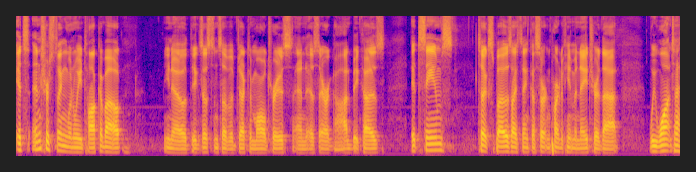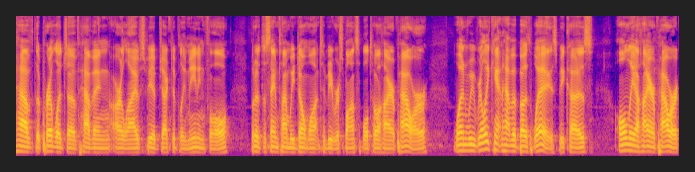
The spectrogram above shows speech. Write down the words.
It's interesting when we talk about, you know, the existence of objective moral truths and is there a God because it seems to expose, I think, a certain part of human nature that we want to have the privilege of having our lives be objectively meaningful, but at the same time, we don't want to be responsible to a higher power when we really can't have it both ways because only a higher power,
